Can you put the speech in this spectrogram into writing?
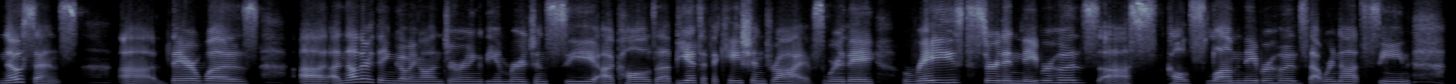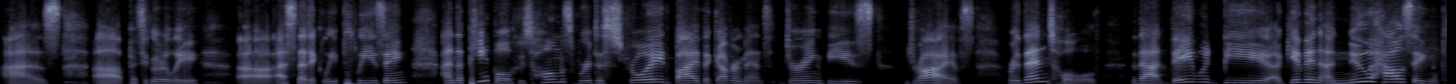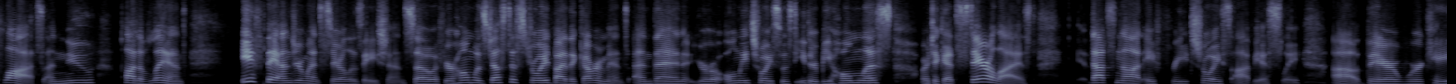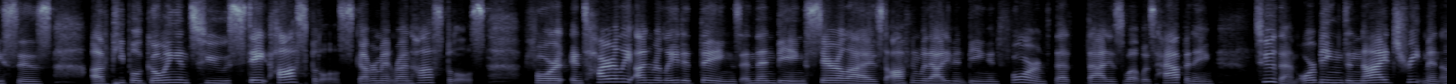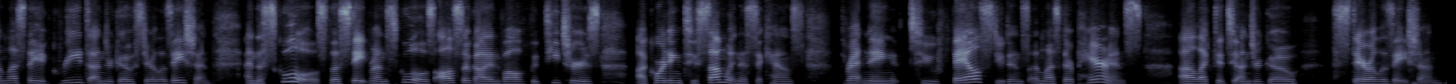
no sense. Uh, there was uh, another thing going on during the emergency uh, called uh, beautification drives, where they razed certain neighborhoods uh, called slum neighborhoods that were not seen as uh, particularly aesthetically pleasing. And the people whose homes were destroyed by the government during these drives were then told that they would be given a new housing plot, a new plot of land if they underwent sterilization. So if your home was just destroyed by the government and then your only choice was to either be homeless or to get sterilized, that's not a free choice, obviously. Uh, there were cases of people going into state hospitals, government run hospitals, for entirely unrelated things and then being sterilized, often without even being informed that that is what was happening to them or being denied treatment unless they agreed to undergo sterilization. And the schools, the state run schools, also got involved with teachers, according to some witness accounts, threatening to fail students unless their parents uh, elected to undergo sterilization.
